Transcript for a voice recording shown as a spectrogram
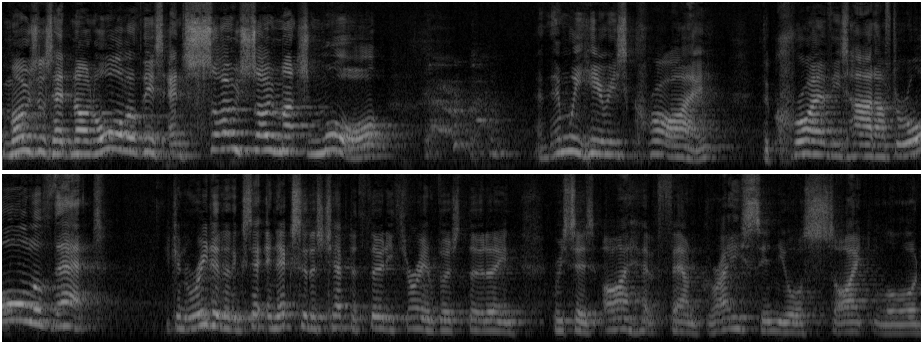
Moses had known all of this, and so, so much more. And then we hear his cry, the cry of his heart after all of that. You can read it in Exodus chapter 33 and verse 13, where he says, I have found grace in your sight, Lord.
